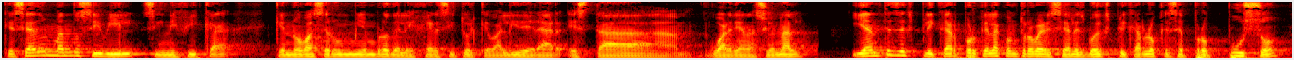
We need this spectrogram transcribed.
Que sea de un mando civil significa que no va a ser un miembro del ejército el que va a liderar esta Guardia Nacional. Y antes de explicar por qué la controversia, les voy a explicar lo que se propuso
